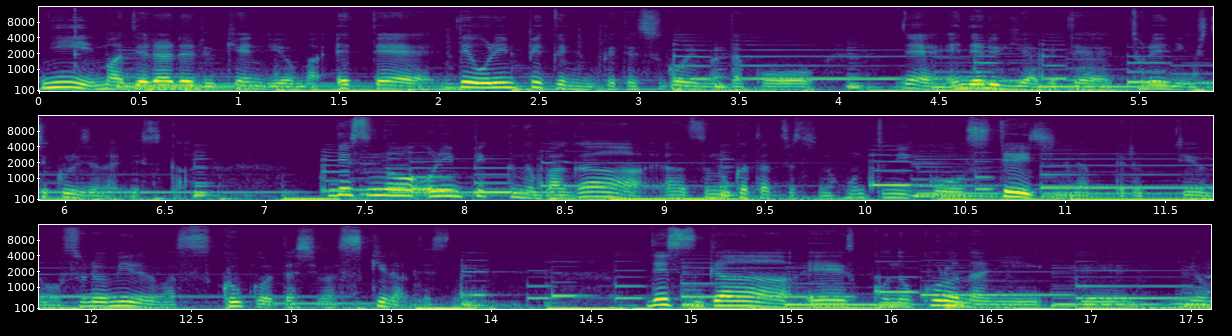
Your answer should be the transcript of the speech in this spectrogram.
にまあ出られる権利をまあ得てでオリンピックに向けてすごいまたこう、ね、エネルギー上げてトレーニングしてくるじゃないですか。でそのオリンピックの場がその方たちの本当にこうステージになってるっていうのをそれを見るのがすごく私は好きなんですね。ですが、えー、このコロナに,、えー、によっ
